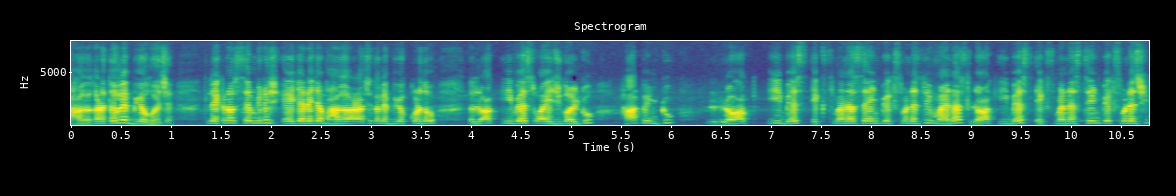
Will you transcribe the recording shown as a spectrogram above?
ভাগ আকারে তাহলে বিয়োগ হয়েছে। তাহলে এখানেও সেম জিনিস এইটার এটা ভাগ আকার আছে তাহলে বিয়োগ করে দেবো। Log e base y equal to half into log e base x minus a into x minus b minus log e base x minus c into x minus g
